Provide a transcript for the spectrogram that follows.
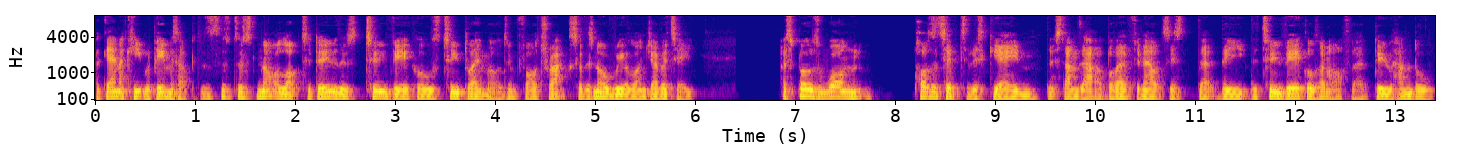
again, I keep repeating myself. There's, there's not a lot to do. There's two vehicles, two play modes, and four tracks. So there's no real longevity. I suppose one positive to this game that stands out above everything else is that the the two vehicles on offer do handle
